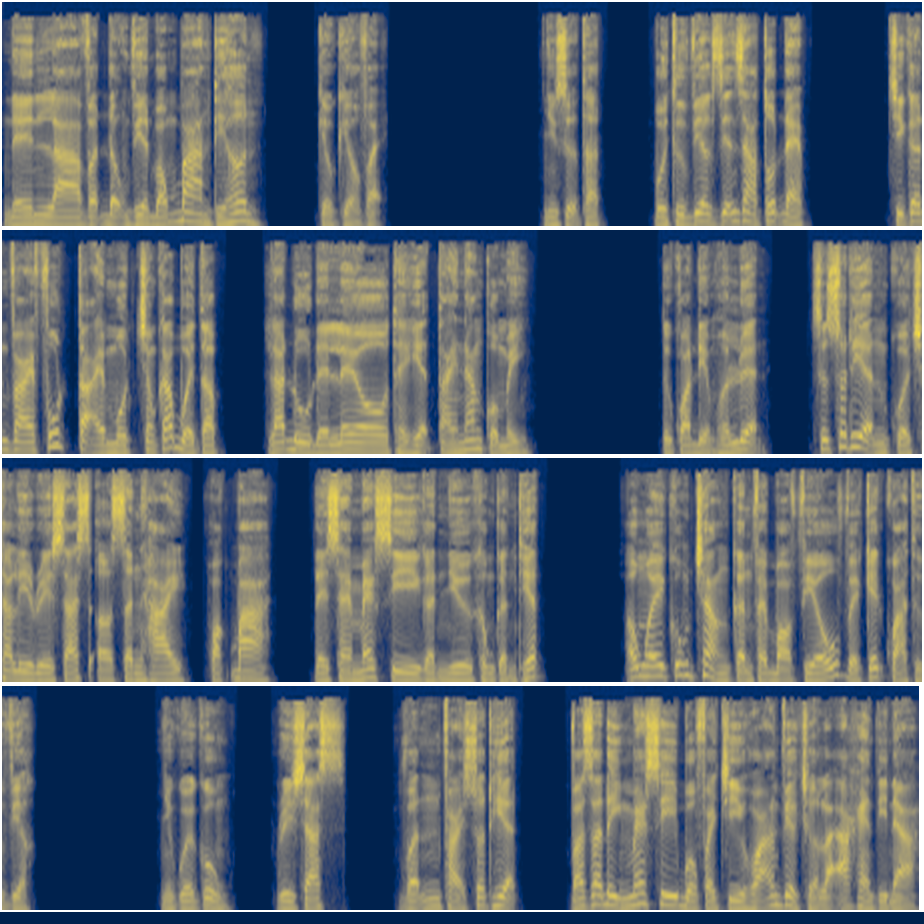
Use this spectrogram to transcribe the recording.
nên là vận động viên bóng bàn thì hơn, kiểu kiểu vậy. Nhưng sự thật, buổi thử việc diễn ra tốt đẹp. Chỉ cần vài phút tại một trong các buổi tập là đủ để Leo thể hiện tài năng của mình. Từ quan điểm huấn luyện, sự xuất hiện của Charlie Risas ở sân 2 hoặc 3 để xem Messi gần như không cần thiết. Ông ấy cũng chẳng cần phải bỏ phiếu về kết quả thử việc. Nhưng cuối cùng, Richards vẫn phải xuất hiện và gia đình Messi buộc phải trì hoãn việc trở lại Argentina.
